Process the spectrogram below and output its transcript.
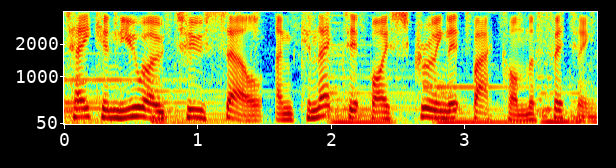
Take a new O2 cell, and connect it by screwing it back on the fitting.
